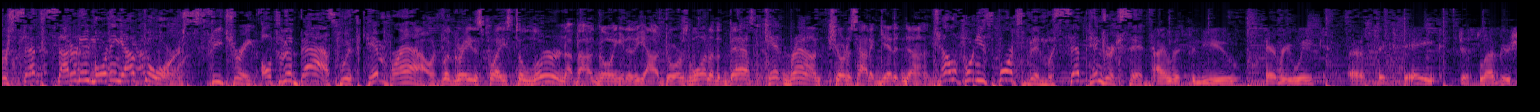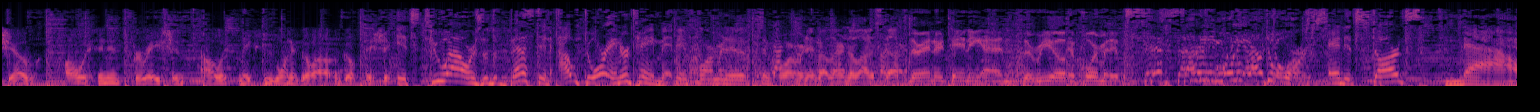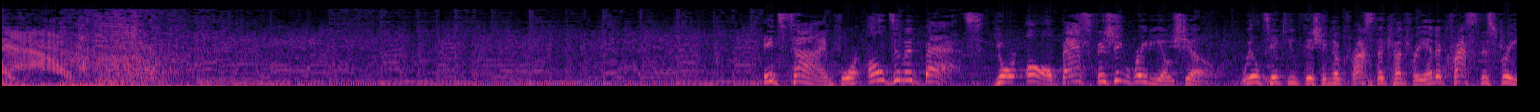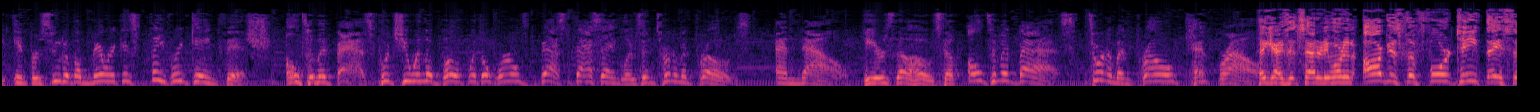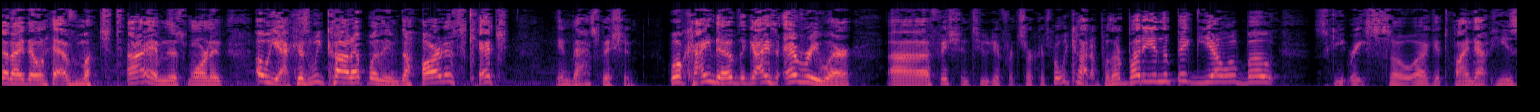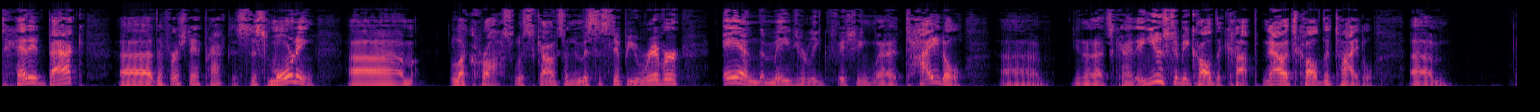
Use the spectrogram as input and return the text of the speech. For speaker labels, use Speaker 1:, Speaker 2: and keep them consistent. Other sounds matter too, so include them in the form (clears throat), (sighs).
Speaker 1: for Sep's Saturday Morning Outdoors, featuring Ultimate Bass with Kent Brown.
Speaker 2: The greatest place to learn about going into the outdoors. One of the best, Kent Brown, showed us how to get it done.
Speaker 1: California Sportsman with Sep Hendrickson.
Speaker 3: I listen to you every week, uh, 6 to 8. Just love your show. Always an inspiration. Always makes me want to go out and go fishing.
Speaker 1: It's two hours of the best in outdoor entertainment.
Speaker 4: Informative.
Speaker 5: It's informative. I learned a lot of stuff.
Speaker 6: They're entertaining and they're real informative.
Speaker 1: Sep's Saturday Morning Outdoors. And it starts now.
Speaker 7: Now. It's time for Ultimate Bass, your all bass fishing radio show. We'll take you fishing across the country and across the street in pursuit of America's favorite game fish. Ultimate Bass puts you in the boat with the world's best bass anglers and tournament pros. And now, here's the host of Ultimate Bass, Tournament Pro Kent Brown.
Speaker 8: Hey guys, it's Saturday morning, August the 14th. They said I don't have much time this morning. Oh yeah, cause we caught up with him. The hardest catch in bass fishing. Well, kind of. The guy's everywhere uh, fishing two different circuits. But we caught up with our buddy in the big yellow boat Skeet Reese. So uh, get to find out he's headed back uh, the first day of practice this morning. Um, La Crosse, Wisconsin, the Mississippi River, and the Major League Fishing uh, title. Uh, you know, that's kind of, it used to be called the Cup. Now it's called the title. Um,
